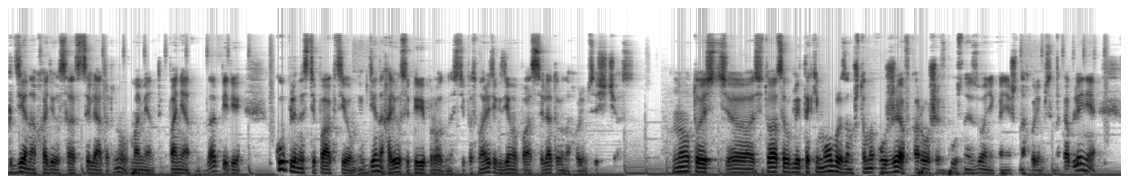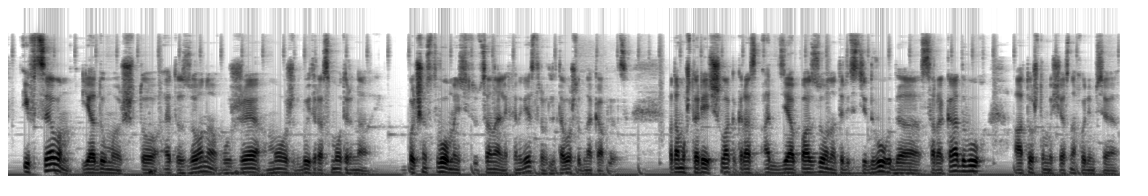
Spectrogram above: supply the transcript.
где находился осциллятор, ну, в момент, понятно, да, перекупленности по активам, и где находился перепроданности. Посмотрите, где мы по осциллятору находимся сейчас. Ну, то есть э, ситуация выглядит таким образом, что мы уже в хорошей вкусной зоне, конечно, находимся накопления. И в целом, я думаю, что эта зона уже может быть рассмотрена большинством институциональных инвесторов для того, чтобы накапливаться. Потому что речь шла как раз от диапазона 32 до 42, а то, что мы сейчас находимся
